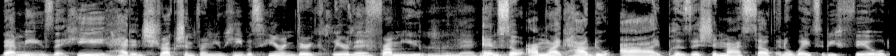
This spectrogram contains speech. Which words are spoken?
that means that he had instruction from you. He was hearing very clearly Exactly. from you. Mm-hmm. Exactly. And so I'm like, how do I position myself in a way to be filled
